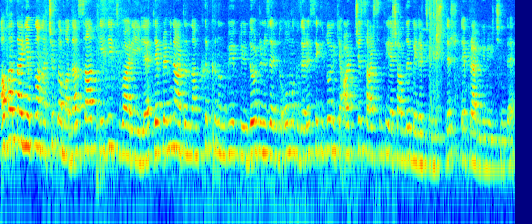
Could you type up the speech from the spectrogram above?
AFAD'dan yapılan açıklamada saat 7 itibariyle depremin ardından 40'ının büyüklüğü 4'ün üzerinde olmak üzere 8-12 artçı sarsıntı yaşandığı belirtilmiştir deprem günü içinde.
